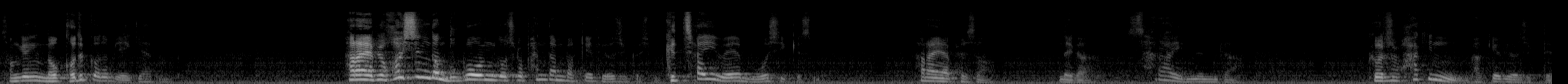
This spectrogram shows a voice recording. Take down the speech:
성경이 너 거듭거듭 얘기하던가. 하나님 앞에 훨씬 더 무거운 것으로 판단받게 되어질 것입니다. 그 차이 외에 무엇이 있겠습니까? 하나님 앞에서 내가 살아있는가 그것을 확인받게 되어질 때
